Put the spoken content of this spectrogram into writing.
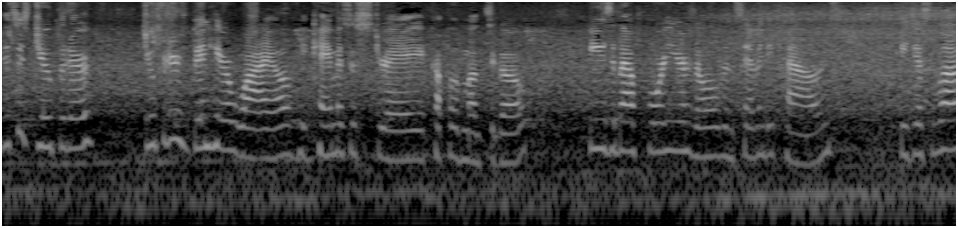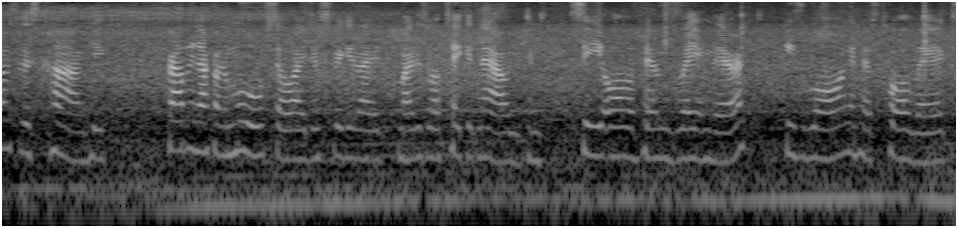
This is Jupiter. Jupiter's been here a while. He came as a stray a couple of months ago. He's about four years old and 70 pounds. He just loves this Kong. He's probably not going to move, so I just figured I might as well take it now. You can see all of him laying there. He's long and has tall legs.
